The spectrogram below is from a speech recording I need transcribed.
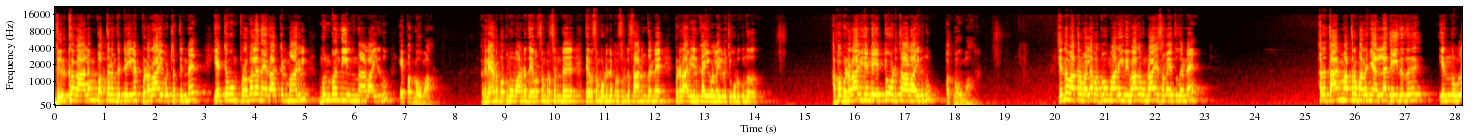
ദീർഘകാലം പത്തനംതിട്ടയിലെ പിണറായി പക്ഷത്തിന്റെ ഏറ്റവും പ്രബല നേതാക്കന്മാരിൽ മുൻപന്തിയിൽ നിന്ന ആളായിരുന്നു എ പത്മകുമാർ. അങ്ങനെയാണ് പത്മകുമാറിന് ദേവസ്വം പ്രസിഡന്റ് ദേവസ്വം ബോർഡിന്റെ പ്രസിഡന്റ് സ്ഥാനം തന്നെ പിണറായി വിജയൻ കൈവെള്ളയിൽ വെച്ച് കൊടുക്കുന്നത്. അപ്പോൾ പിണറായി വിജയന്റെ ഏറ്റവും അടുത്ത ആളായിരുന്നു പത്മകുമാർ. എന്ന് മാത്രമല്ല പത്മകുമാർ ഈ വിവാദം ഉണ്ടായ സമയത്ത് തന്നെ അത് താൻ മാത്രം അറിഞ്ഞല്ല ചെയ്തത് എന്നുള്ള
